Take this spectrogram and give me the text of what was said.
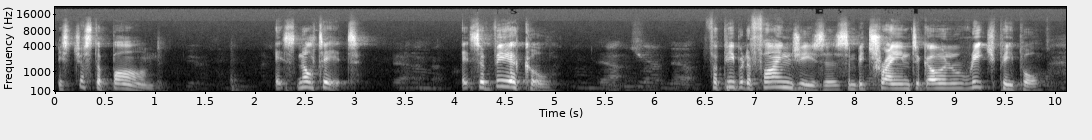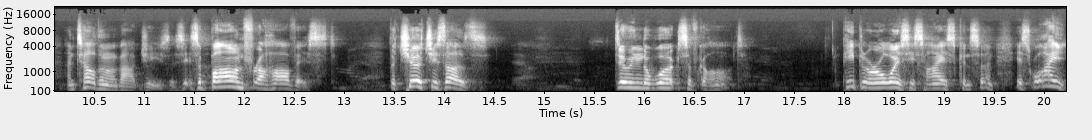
is just a barn it's not it. It's a vehicle for people to find Jesus and be trained to go and reach people and tell them about Jesus. It's a barn for a harvest. The church is us doing the works of God. People are always his highest concern. It's why,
